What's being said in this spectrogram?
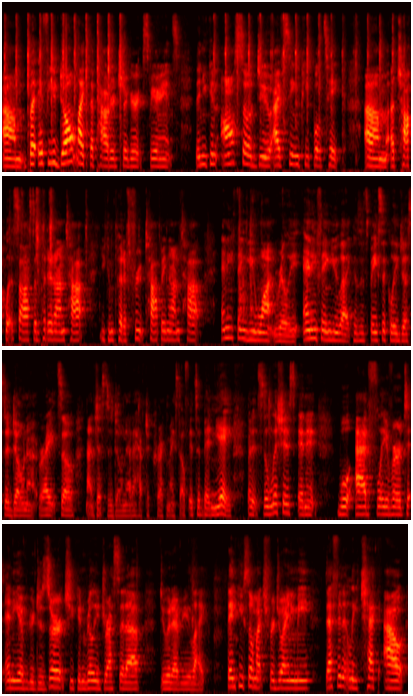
Um, but if you don't like the powdered sugar experience, then you can also do, I've seen people take um, a chocolate sauce and put it on top. You can put a fruit topping on top anything you want, really, anything you like, because it's basically just a donut, right? So, not just a donut, I have to correct myself. It's a beignet, but it's delicious and it will add flavor to any of your desserts. You can really dress it up, do whatever you like. Thank you so much for joining me. Definitely check out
